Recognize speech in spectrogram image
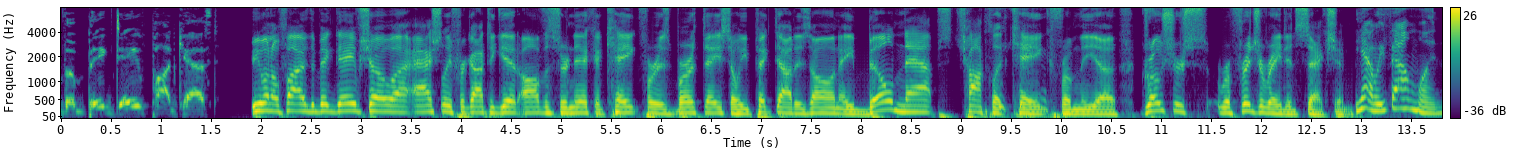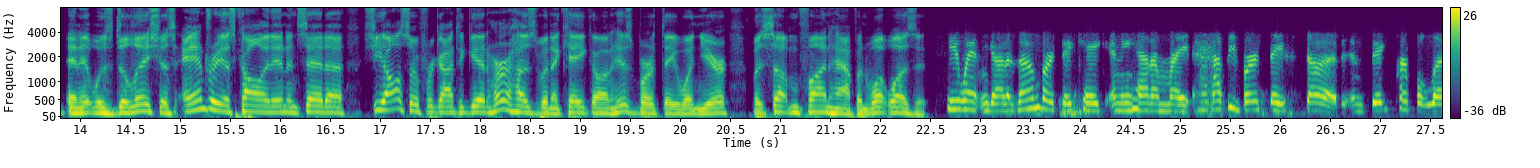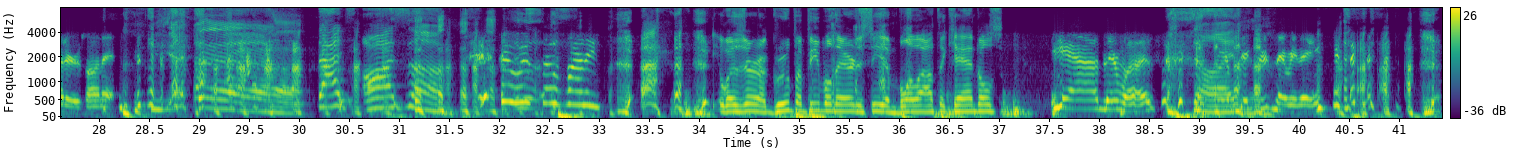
the Big Dave Podcast. B105, the Big Dave Show. Uh, Ashley forgot to get Officer Nick a cake for his birthday, so he picked out his own, a Bill Knapp's chocolate cake from the uh, grocer's refrigerated section. yeah we found one And it was delicious. Andrea's calling in and said uh, she also forgot to get her husband a cake on his birthday one year, but something fun happened. What was it? he went and got his own birthday cake and he had him write happy birthday stud in big purple letters on it yeah. that's awesome it was so funny Was there a group of people there to see him blow out the candles? Yeah there was Done. pictures and everything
